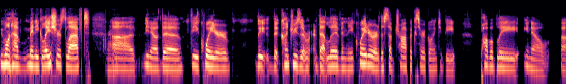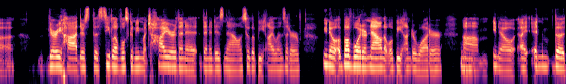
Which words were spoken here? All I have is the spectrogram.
we won't have many glaciers left. Right. Uh, you know the the equator the, the countries that, that live in the equator or the subtropics are going to be probably, you know, uh, very hot. There's the sea level is going to be much higher than it than it is now. So there'll be islands that are, you know, above water now that will be underwater. Mm-hmm. Um, you know, I, and the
